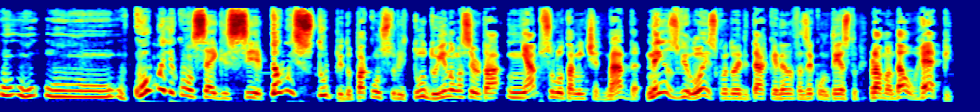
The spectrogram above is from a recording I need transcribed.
o, o, o, como ele consegue ser tão estúpido pra construir tudo e não acertar em absolutamente nada, nem os vilões, quando ele tá querendo fazer contexto pra mandar o rap,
